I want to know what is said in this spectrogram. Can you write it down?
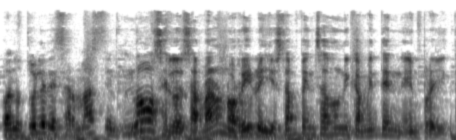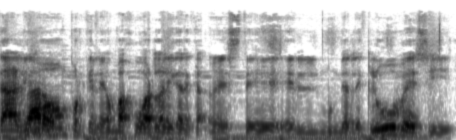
cuando tú le desarmaste el club. No, se lo desarmaron horrible y están pensando únicamente en, proyectar a León porque León va a jugar la liga de este el mundial de clubes y,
